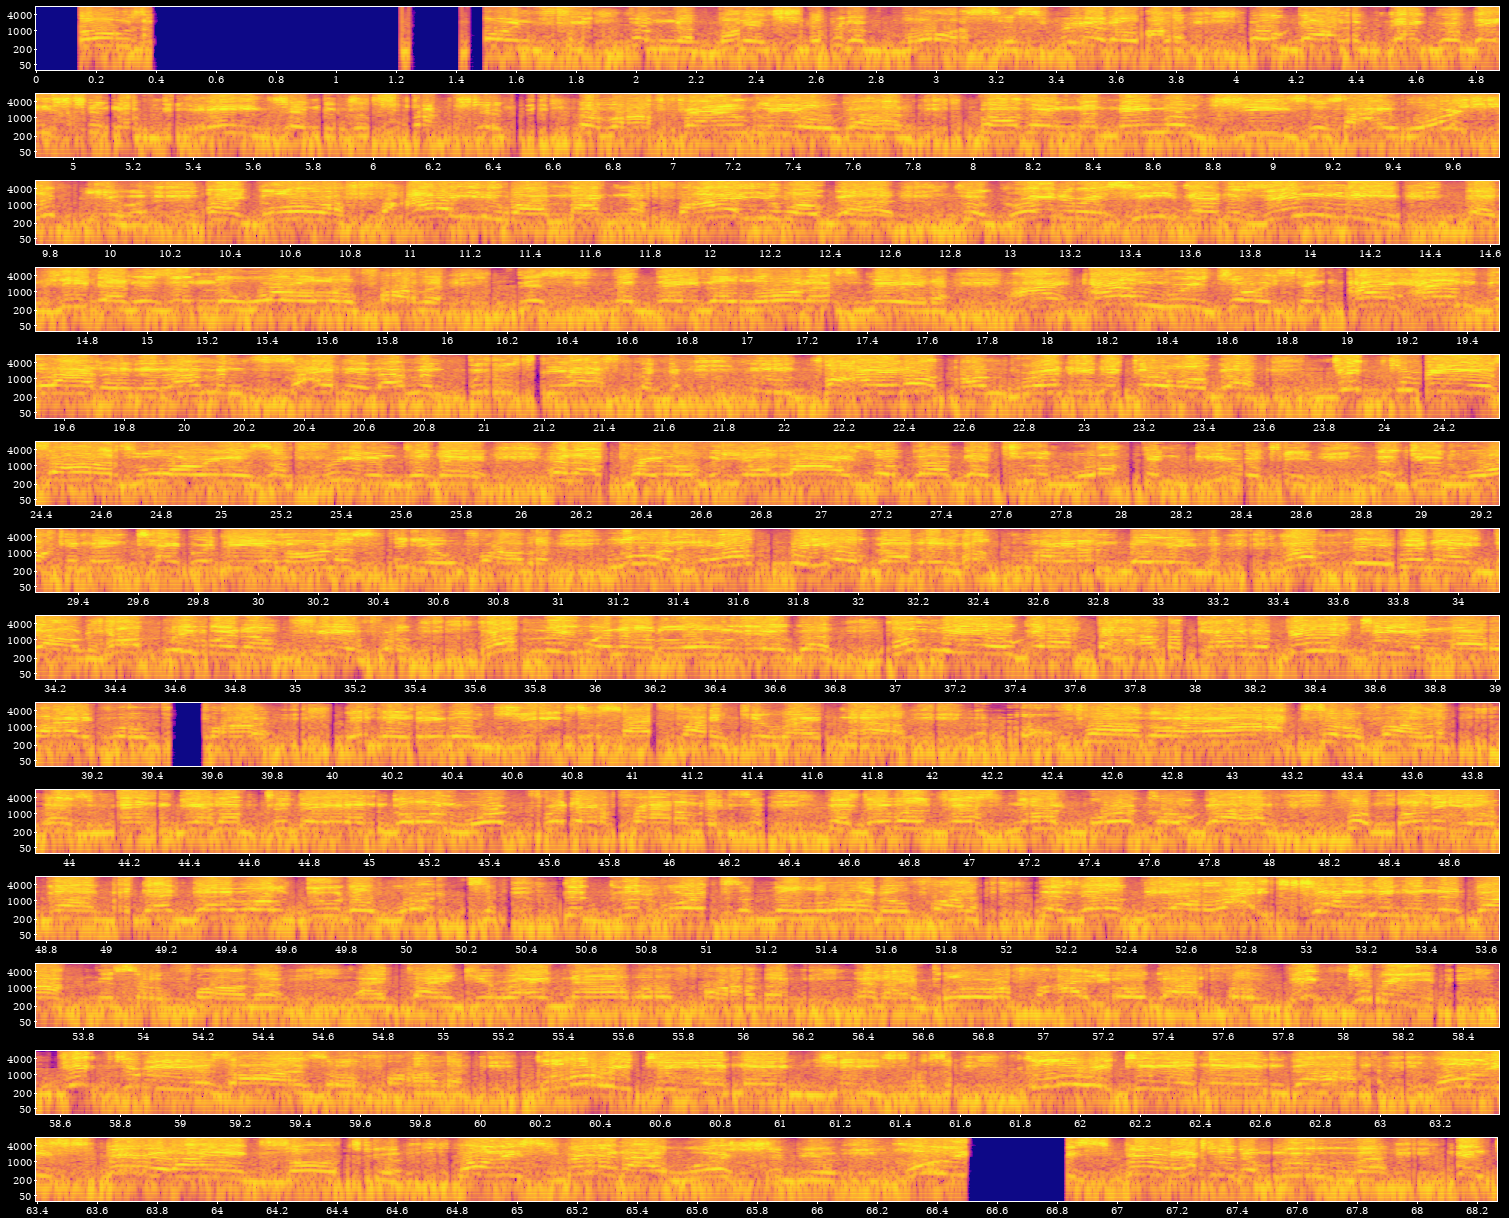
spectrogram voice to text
from the bondage, the divorce, the spirit, oh God, oh God, of degradation of the age and the destruction of our family, oh God. Father, in the name of Jesus, I worship you. I glorify you. I magnify you, oh God. For greater is he that is in me than he that is in the world, oh Father. This is the day the Lord has made. I am rejoicing. I am glad in it. I'm excited. I'm enthusiastic. I'm fired up. I'm ready to go, oh God. Victory is ours, warriors of freedom today. And I pray over your lives, oh God, that you would walk in purity, that you would walk in integrity and honesty, oh Father. Lord, help me, oh God, and help my unbelief. Help me when I doubt. Help me when I'm fearful. Help me when I'm lonely, oh God. Help me, oh God, to have accountability in my life, oh Father. In the name of Jesus, I thank you right now. Oh Father, I ask, oh Father, as men get up today and go and work for their families, that they will just not work, oh God, for money, oh God, but that they will do the works, the good works of the Lord, oh Father. That there'll be a light shining in the darkness, oh Father. I thank you right now, oh Father, and I glorify you, oh God, for victory. Victory is ours, oh Father. Glory to your name, Jesus. Glory to your name, God. Holy Spirit, I exalt you. Holy Spirit, I worship you. Holy Spirit, I ask you to move and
